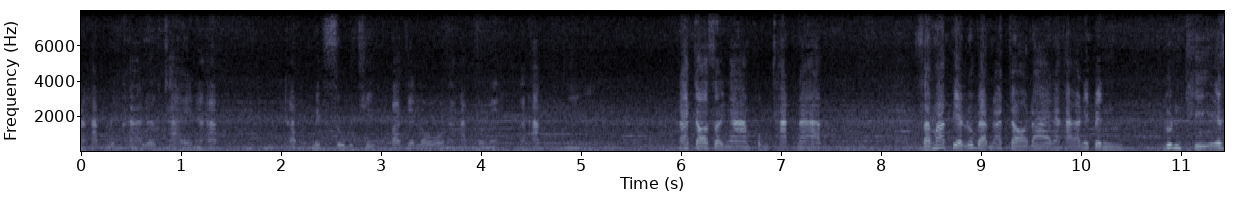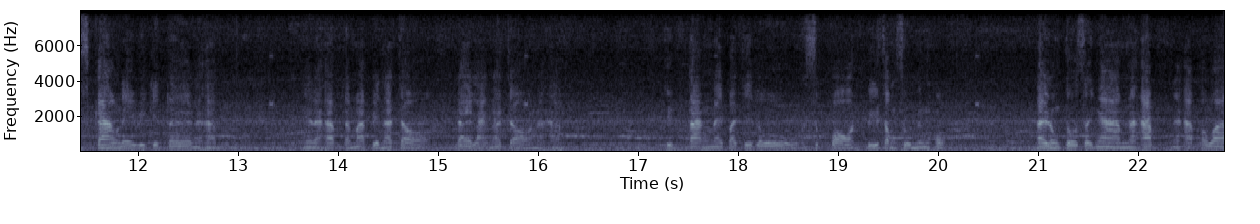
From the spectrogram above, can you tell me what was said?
นะครับลูกค้าเลือกใช้นะครับกับ Mitsubishi Pajero นะครับตัวนี้นะครับนี่หน้าจอสวยงามคมชัดนะครับ สามารถเปลี่ยนรูปแบบหน้าจอได้นะครับ อันนี้เป็นรุ่น TS9 Navigator นะครับเนี่ยนะครับสามารถเปลี่ยนหน้าจอได้หลายหน้าจอนะครับ ติดตั้งใน Pajero Sport ปี 2016ให้ลงตัวสวยงามนะครับนะครับ เพราะว่า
